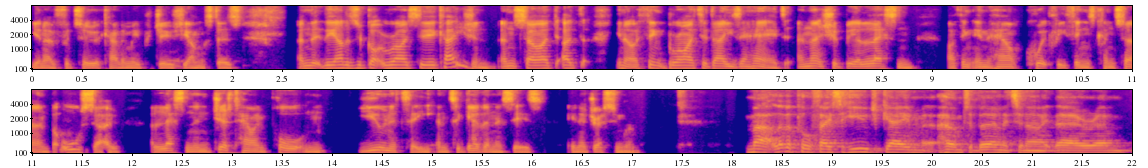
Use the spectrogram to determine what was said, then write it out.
you know, for two academy produced youngsters, and the, the others have got to rise to the occasion. And so I, I, you know, I think brighter days ahead, and that should be a lesson. I think in how quickly things can turn, but also a lesson in just how important unity and togetherness is in a dressing room. Matt, Liverpool face a huge game at home to Burnley tonight. They're um,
